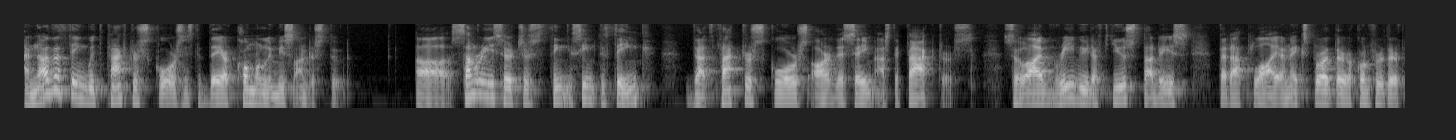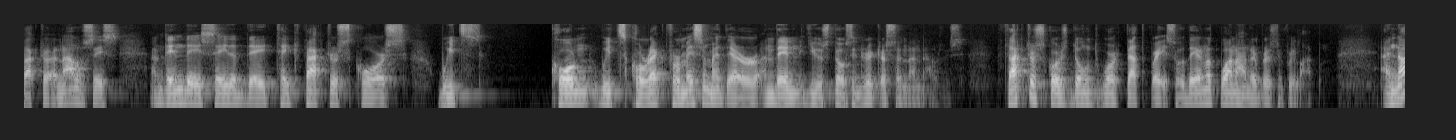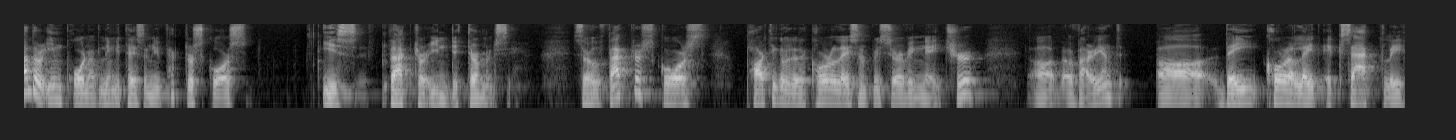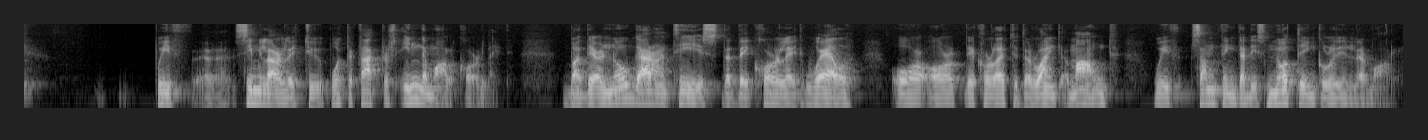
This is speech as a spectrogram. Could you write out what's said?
Another thing with factor scores is that they are commonly misunderstood. Uh, some researchers think, seem to think that factor scores are the same as the factors. So I've reviewed a few studies that apply an exploratory or confirmatory factor analysis, and then they say that they take factor scores which, which correct for measurement error and then use those in regression analysis. Factor scores don't work that way, so they are not 100% reliable. Another important limitation in factor scores is factor indeterminacy. So factor scores, particularly the correlation preserving nature, uh, variant, uh, they correlate exactly with uh, similarly to what the factors in the model correlate. But there are no guarantees that they correlate well or, or they correlate to the right amount with something that is not included in their model.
